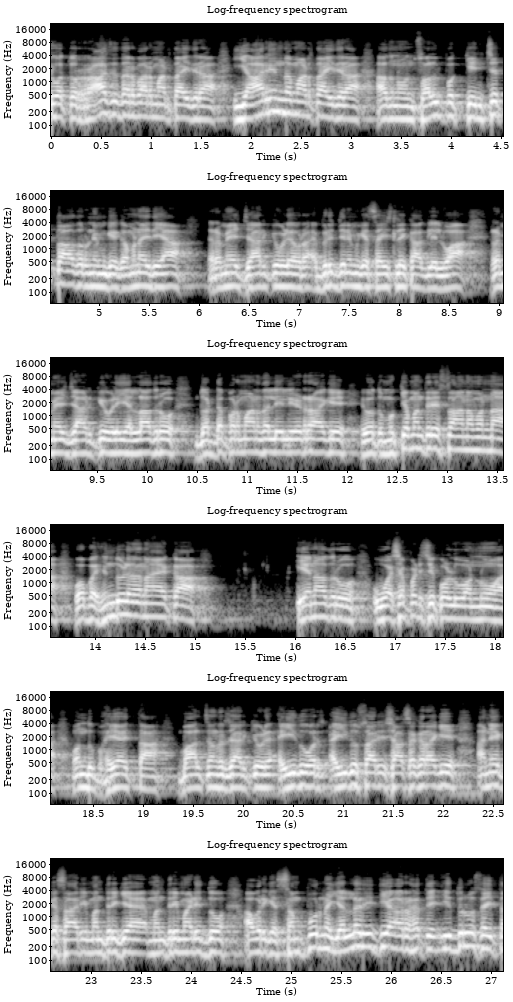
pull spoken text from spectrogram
ಇವತ್ತು ರಾಜ ದರ್ಬಾರ್ ಮಾಡ್ತಾ ಇದ್ದೀರಾ? ಯಾರಿಂದ ಮಾಡ್ತಾ ಇದ್ದೀರಾ? ಅದನ್ನು ಒಂದು ಸ್ವಲ್ಪ ಕಿಂಚಿತ್ತಾದರೂ ನಿಮಗೆ ಗಮನ ಇದೆಯಾ? ರಮೇಶ್ ಜಾರಕಿಹೊಳಿ ಅವರ ಅಭಿವೃದ್ಧಿ ನಿಮಗೆ ಸಹಿಸಲಿಕ್ಕಾಗಲಿಲ್ವಾ? ರಮೇಶ್ ಜಾರಕಿಹೊಳಿ ಎಲ್ಲಾದರೂ ದೊಡ್ಡ ಪ್ರಮಾಣದಲ್ಲಿ ಲೀಡರ್ ಆಗಿ ಇವತ್ತು ಮುಖ್ಯಮಂತ್ರಿ ಸ್ಥಾನವನ್ನು ಒಬ್ಬ ಹಿಂದುಳಿದ ನಾಯಕ ಏನಾದರೂ ವಶಪಡಿಸಿಕೊಳ್ಳುವ ಅನ್ನುವ ಒಂದು ಭಯ ಇತ್ತ? ಬಾಲಚಂದ್ರ ಜಾರಕಿಹೊಳಿ ಐದು ವರ್ಷ, ಐದು ಸಾರಿ ಶಾಸಕರಾಗಿ ಅನೇಕ ಸಾರಿ ಮಂತ್ರಿಗೆ, ಮಂತ್ರಿ ಮಾಡಿದ್ದು, ಅವರಿಗೆ ಸಂಪೂರ್ಣ ಎಲ್ಲ ರೀತಿಯ ಅರ್ಹತೆ ಇದ್ದರೂ ಸಹಿತ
